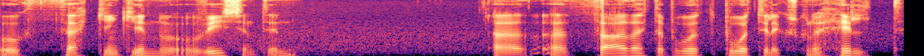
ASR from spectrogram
og þekkingin og, og vísindin að, að það ætti að búa, búa til eitthvað svona held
